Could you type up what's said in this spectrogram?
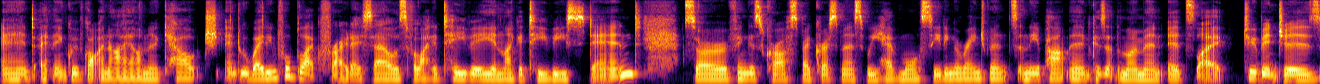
and I think we've got an eye on a couch and we're waiting for Black Friday sales for like a TV and like a TV stand. So fingers crossed by Christmas we have more seating arrangements in the apartment because at the moment it's like two benches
